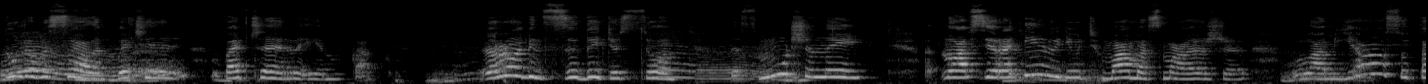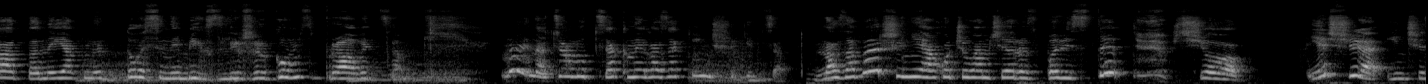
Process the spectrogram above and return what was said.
дуже весела вечер... вечеринка. Робін сидить ось засмучений. Ну а всі радіють, мама смаже м'ясо, тата ніяк не досі не міг з ліжаком справитися. Ну і на цьому ця книга закінчується. На завершення я хочу вам ще розповісти, що є ще інші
